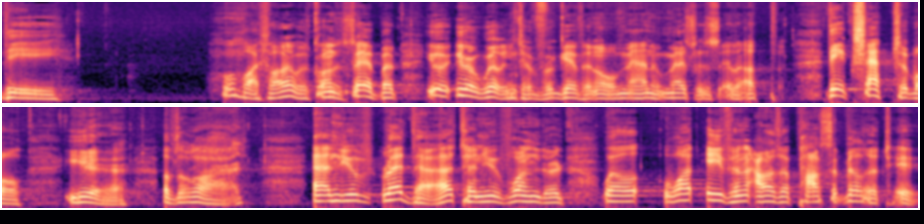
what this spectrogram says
the Oh, I thought I was going to say it, but you're, you're willing to forgive an old man who messes it up. The acceptable year of the Lord. And you've read that and you've wondered, well, what even are the possibilities?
